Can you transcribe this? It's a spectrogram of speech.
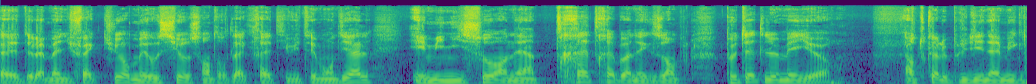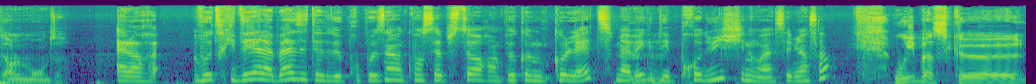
euh, de la manufacture, mais aussi au centre de la créativité mondiale. Et Miniso en est un très très bon exemple, peut-être le meilleur, en tout cas le plus dynamique dans le monde. Alors, Votre idée à la base était de proposer un concept store un peu comme Colette, mais avec mhm. des produits chinois, c'est bien ça? Oui, parce que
